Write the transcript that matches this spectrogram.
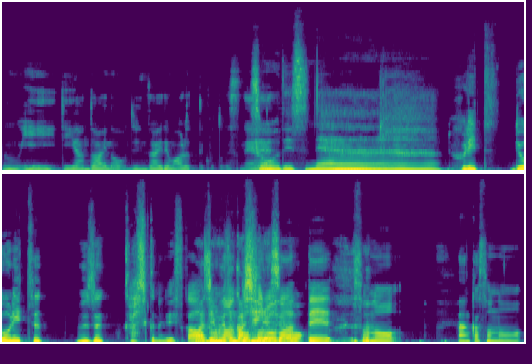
うん、いい D&I の人材でもあるってことですね。そうですね。両立、両立難しくないですか？ロマンとソロバンって、その、なんかその、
